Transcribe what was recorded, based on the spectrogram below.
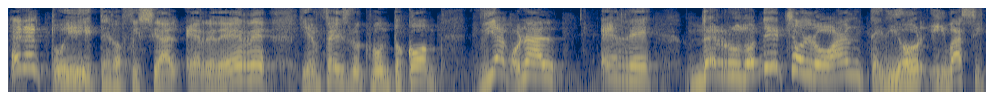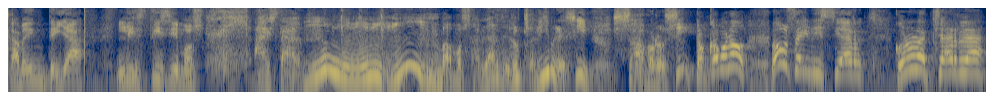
en el Twitter oficial RDR y en facebook.com diagonal R de Rudo. Dicho lo anterior y básicamente ya listísimos. Ahí está. Mm, mm, mm, vamos a hablar de lucha libre, sí. Sabrosito, ¿cómo no? Vamos a iniciar con una charla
